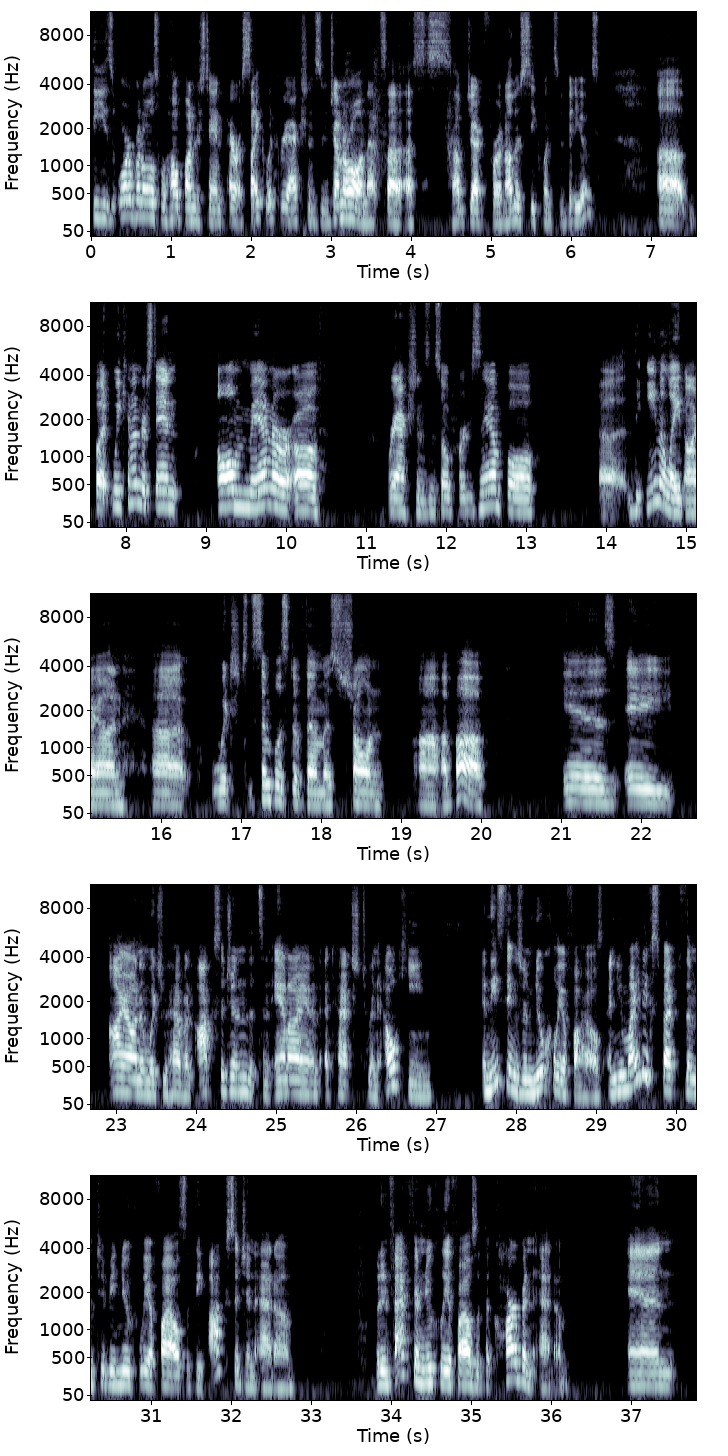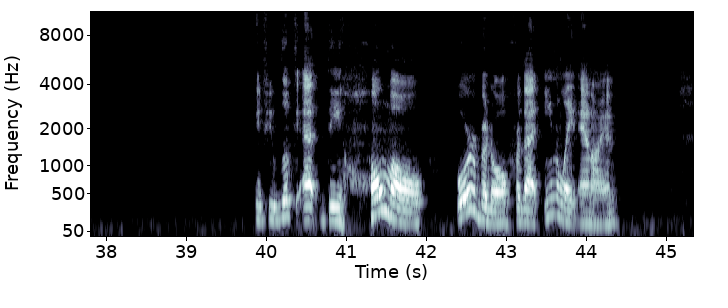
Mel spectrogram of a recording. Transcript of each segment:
these orbitals will help understand pericyclic reactions in general, and that's a, a subject for another sequence of videos. Uh, but we can understand all manner of reactions. And so, for example, uh, the enolate ion, uh, which the simplest of them is shown uh, above, is a ion in which you have an oxygen that's an anion attached to an alkene and these things are nucleophiles, and you might expect them to be nucleophiles at the oxygen atom, but in fact, they're nucleophiles at the carbon atom. And if you look at the HOMO orbital for that enolate anion,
